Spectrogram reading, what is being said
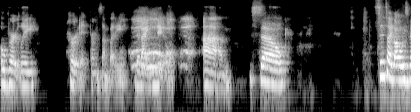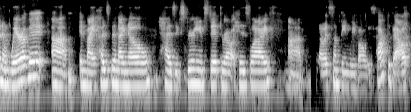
overtly heard it from somebody that I knew. Um, so since I've always been aware of it, um, and my husband I know has experienced it throughout his life, um, know, it's something we've always talked about.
